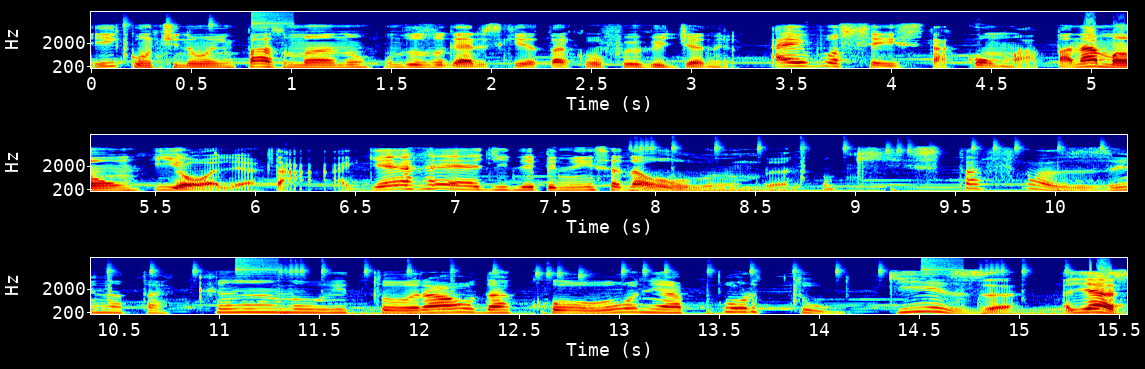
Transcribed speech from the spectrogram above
E continua empasmando, um dos lugares que atacou foi o Rio de Janeiro. Aí você está com o mapa na mão e olha, tá, a guerra é de independência da Holanda. O que está fazendo atacando o litoral da colônia portuguesa? Aliás,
